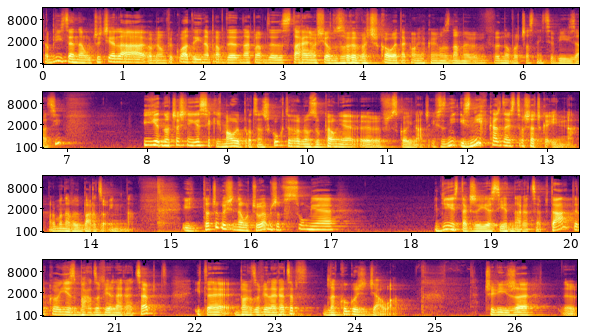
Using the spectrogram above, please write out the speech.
tablice, nauczyciela, robią wykłady i naprawdę, naprawdę starają się odwzorować szkołę taką, jaką ją znamy w nowoczesnej cywilizacji. I jednocześnie jest jakiś mały procent szkół, które robią zupełnie y, wszystko inaczej. I z nich każda jest troszeczkę inna, albo nawet bardzo inna. I to, czego się nauczyłem, że w sumie nie jest tak, że jest jedna recepta, tylko jest bardzo wiele recept i te bardzo wiele recept dla kogoś działa. Czyli, że y,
